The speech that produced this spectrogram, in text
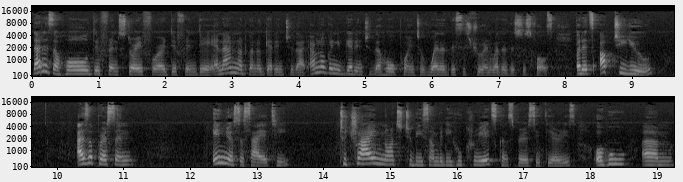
that is a whole different story for a different day. And I'm not going to get into that. I'm not going to get into the whole point of whether this is true and whether this is false. But it's up to you as a person in your society to try not to be somebody who creates conspiracy theories or who um,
